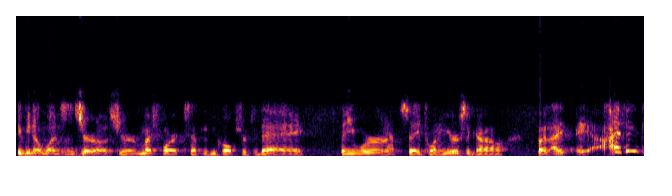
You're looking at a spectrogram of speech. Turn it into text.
if you know ones and zeros, you're much more accepted in culture today than you were, say, 20 years ago. But I, I think,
